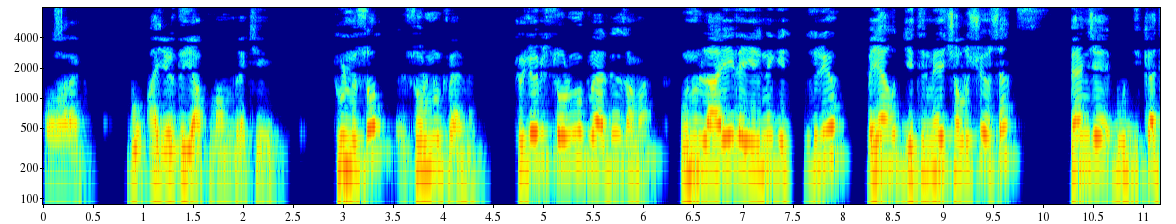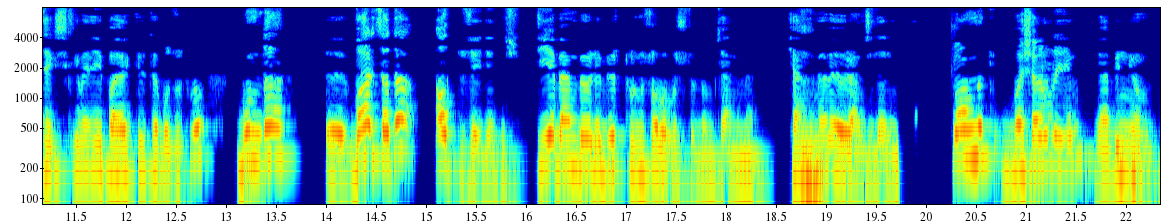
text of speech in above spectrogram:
olarak bu ayırdı yapmamdaki turnusol sorumluluk vermek. Çocuğa bir sorumluluk verdiğin zaman bunu layığıyla yerine getiriyor veyahut getirmeye çalışıyorsa bence bu dikkat eksikliği ve hiperaktivite bozukluğu bunda varsa da alt düzeydedir diye ben böyle bir turnusol oluşturdum kendime. Kendime ve öğrencilerim. Şu anlık başarılıyım. Yani bilmiyorum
